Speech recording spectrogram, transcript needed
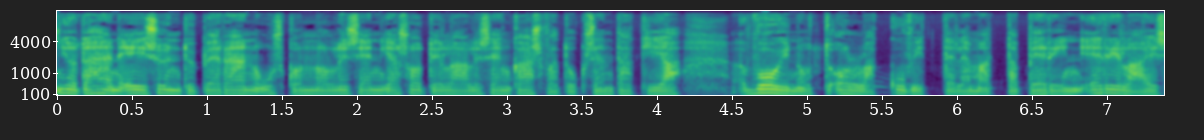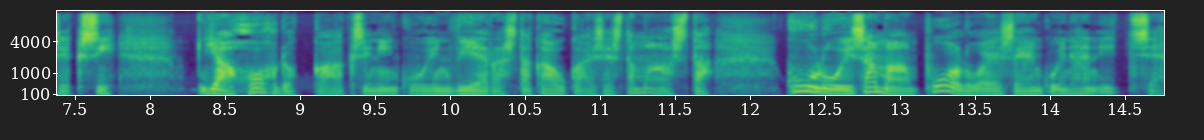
jota hän ei syntyperän uskonnollisen ja sotilaallisen kasvatuksen takia voinut olla kuvittelematta perin erilaiseksi ja hohdokkaaksi niin kuin vierasta kaukaisesta maasta, kuului samaan puolueeseen kuin hän itse.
